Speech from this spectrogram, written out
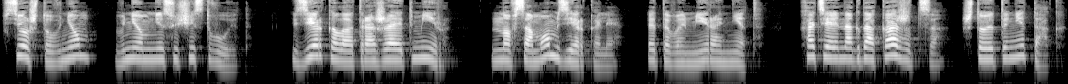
Все, что в нем, в нем не существует. Зеркало отражает мир, но в самом зеркале этого мира нет. Хотя иногда кажется, что это не так.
